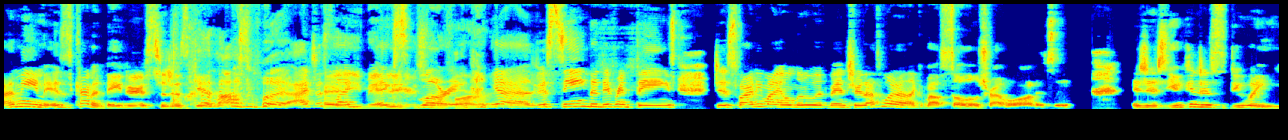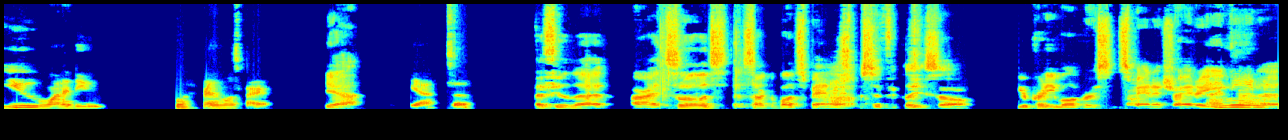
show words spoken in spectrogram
I mean, it's kind of dangerous to just get lost, but I just Hey, like you made it here so exploring. far, right? Yeah, just seeing the different things, just finding my own little adventure. That's what I like about solo travel, honestly. It's just you can just do what you want to do for the most part. Yeah, Yeah, so I feel that. All right, so let's let's talk about Spanish specifically. So, you're pretty well versed in Spanish, right? Are you I mean, kinda,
